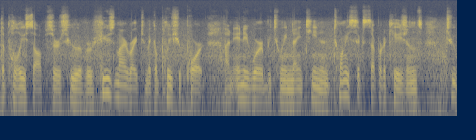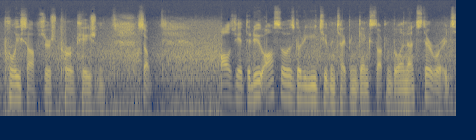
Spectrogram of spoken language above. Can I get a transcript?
the police officers who have refused my right to make a police report on anywhere between 19 and 26 separate occasions, two police officers per occasion. So, all you have to do also is go to YouTube and type in gang stalking Billy on steroids.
